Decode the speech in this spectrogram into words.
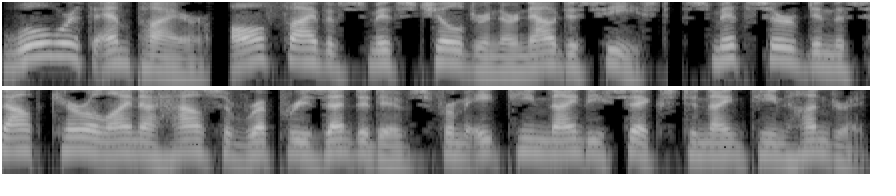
Woolworth Empire, all five of Smith's children are now deceased. Smith served in the South Carolina House of Representatives from 1896 to 1900.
